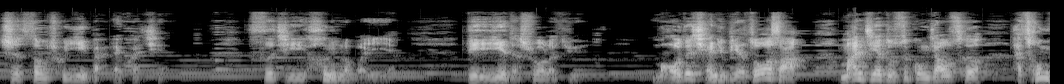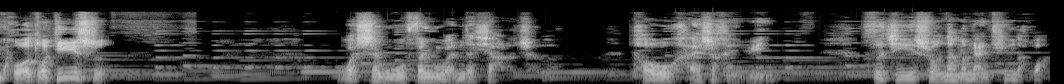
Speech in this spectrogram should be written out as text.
只搜出一百来块钱。司机横了我一眼，鄙夷地说了句：“没得钱就别坐噻，满街都是公交车，还冲阔坐的士。”我身无分文地下了车，头还是很晕。司机说那么难听的话，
